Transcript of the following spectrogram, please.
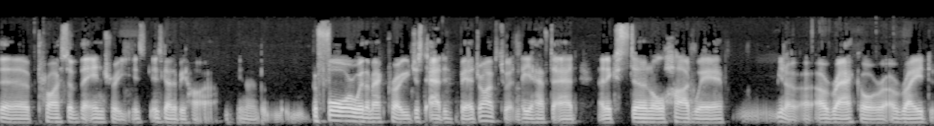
the price of the entry is, is going to be higher. You know, before with a Mac Pro, you just added bare drives to it. Now you have to add an external hardware, you know, a, a rack or a RAID.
